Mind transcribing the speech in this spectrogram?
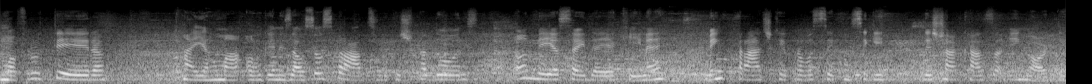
uma fruteira, aí arrumar, organizar os seus pratos, liquidificadores. Amei essa ideia aqui, né? Bem prática aí para você conseguir deixar a casa em ordem.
